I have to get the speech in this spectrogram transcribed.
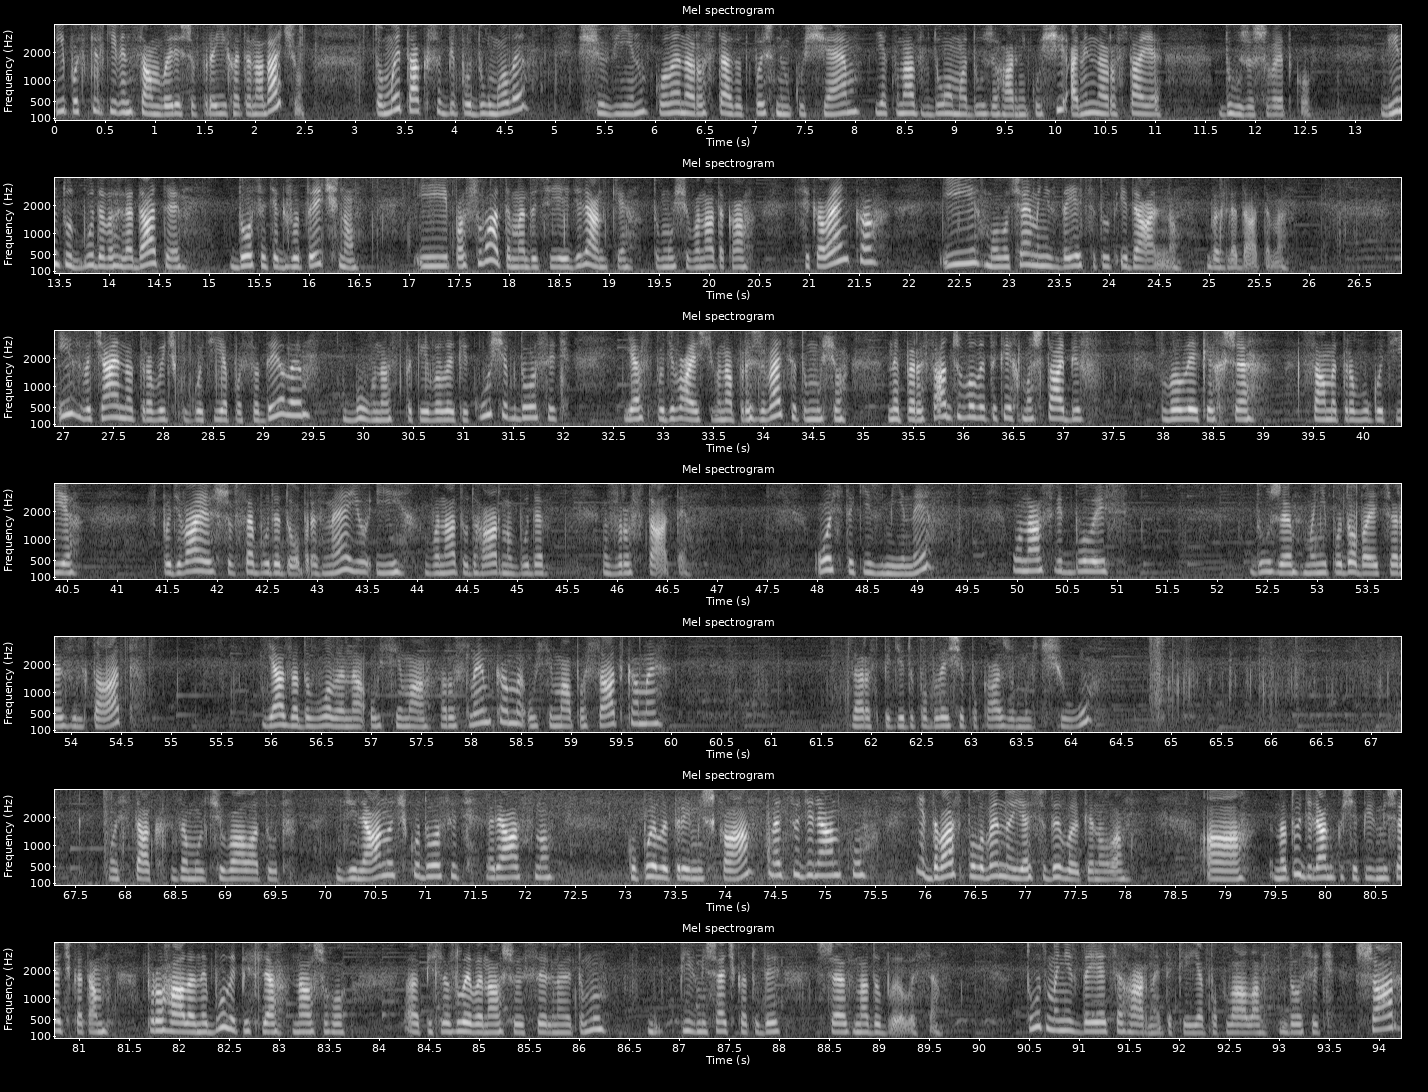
І оскільки він сам вирішив приїхати на дачу, то ми так собі подумали, що він, коли наросте тут пишним кущем, як в нас вдома дуже гарні кущі, а він наростає дуже швидко. Він тут буде виглядати досить екзотично і пасуватиме до цієї ділянки, тому що вона така цікавенька, і молочай, мені здається, тут ідеально виглядатиме. І, звичайно, травичку готіє посадили. Був у нас такий великий кущик досить. Я сподіваюся, що вона приживеться, тому що не пересаджували таких масштабів великих ще саме траву готіє. Сподіваюся, що все буде добре з нею і вона тут гарно буде зростати. Ось такі зміни у нас відбулись. Дуже мені подобається результат. Я задоволена усіма рослинками, усіма посадками. Зараз підійду поближче, покажу мульчу. Ось так замульчувала тут діляночку досить рясно. Купили три мішка на цю ділянку і два з половиною я сюди викинула. А на ту ділянку ще півмішечка там прогалини були після нашого, е, після зливи нашої сильної, тому півмішечка туди ще знадобилося. Тут, мені здається, гарний такий я поклала досить шар.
